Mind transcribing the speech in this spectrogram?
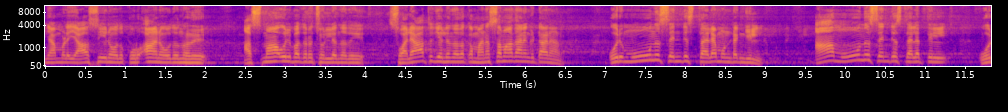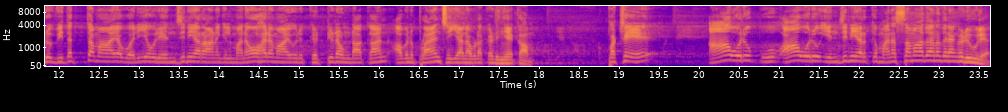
നമ്മൾ യാസീൻ ഓത് ഖുർആൻ ഓതുന്നത് അസ്മാ ഉൽ ബദർ ചൊല്ലുന്നത് സ്വലാത്ത് ചൊല്ലുന്നതൊക്കെ മനസ്സമാധാനം കിട്ടാനാണ്. ഒരു മൂന്ന് സെന്റ് സ്ഥലമുണ്ടെങ്കിൽ ആ മൂന്ന് സെന്റ് സ്ഥലത്തിൽ ഒരു വിദഗ്ധമായ വലിയ ഒരു എഞ്ചിനീയർ ആണെങ്കിൽ മനോഹരമായ ഒരു കെട്ടിടം ഉണ്ടാക്കാൻ അവന് പ്ലാൻ ചെയ്യാൻ അവിടെ കഴിഞ്ഞേക്കാം. പക്ഷേ ആ ഒരു ആ ഒരു എഞ്ചിനീയർക്ക് മനസ്സമാധാനം തരാൻ കഴിയൂല.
